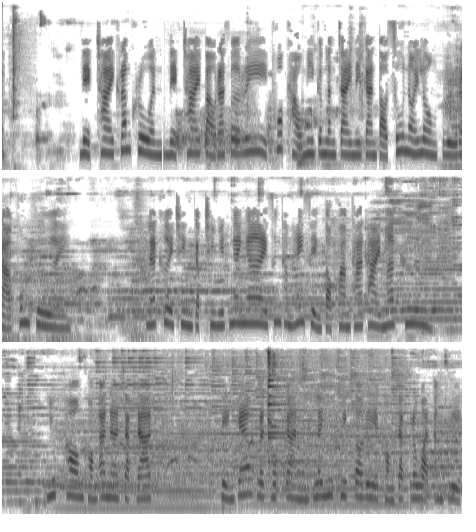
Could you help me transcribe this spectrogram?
ด เด็กชายคร่ำครวญเด็กชายเป่าราสเบอร์รี่ พวกเขามีกำลังใจในการต่อสู้น้อยลงหรูหราฟุ่มเฟือย และเคยชินกับชีวิตง่าย ๆ ซึ่งทำให้เสี่ยงต่อความท้าทายมากขึ้น ยุคทองของอาณาจักรดัตช์เสียงแก้วกระทบกัน และยุควิกตอเรียของจักรวรรดิอังกฤษ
